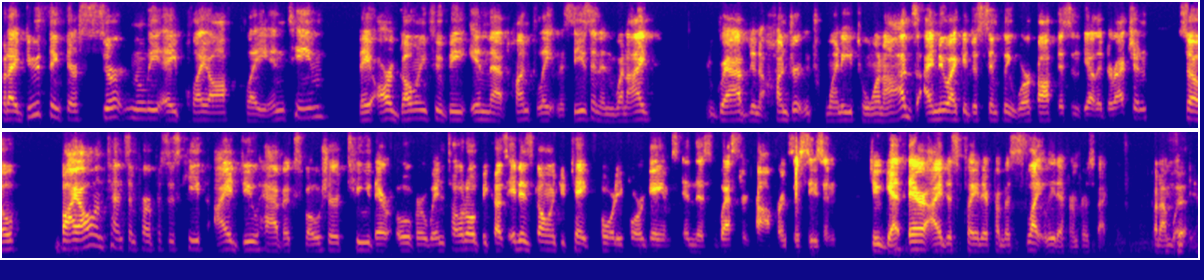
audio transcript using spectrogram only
But I do think they're certainly a playoff play in team. They are going to be in that hunt late in the season. And when I grabbed in 120 to 1 odds, I knew I could just simply work off this in the other direction. So, by all intents and purposes, Keith, I do have exposure to their over win total because it is going to take 44 games in this Western Conference this season to get there. I just played it from a slightly different perspective, but I'm with you.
